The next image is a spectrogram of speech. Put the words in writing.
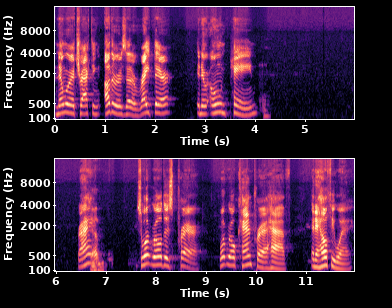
and then we're attracting others that are right there in their own pain, right? Yep. So, what role does prayer, what role can prayer have in a healthy way?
